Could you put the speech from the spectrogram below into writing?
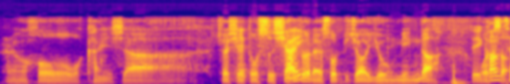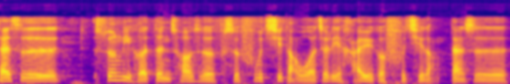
然后我看一下，这些都是相对来说比较有名的。对，刚才是孙俪和邓超是是夫妻档，我这里还有一个夫妻档，但是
